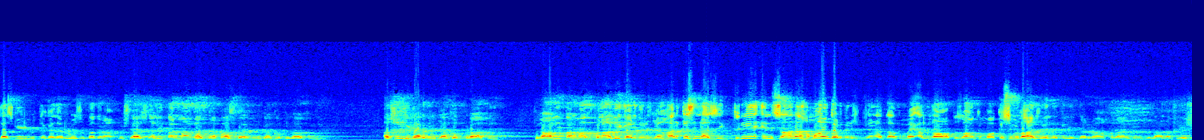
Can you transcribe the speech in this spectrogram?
دستگیر بتا کہ در روز بدرہ۔ کچھ حضرت علی فرمائے کہ حضرت عباس گردن جمع کو کلا کونی عقیل گردن جا کو برات ہیں۔ فلانی پرماز فلانی گردن جا ہر کسی نزدیک تری انسان ہمان گردن جنا تاکہ میں اللہ بزان ہاں، کہ ما کسی ملاحظ ہے لیکن در راہ خدا جلالہ فیش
